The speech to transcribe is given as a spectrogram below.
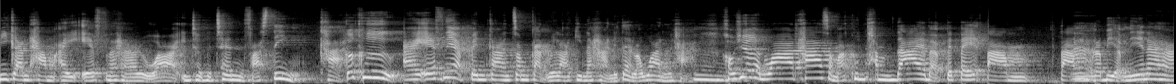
มีการทำ IF นะคะ หรือว่า intermittent fasting ค่ะ ก็คือ IF เนี่ยเป็นการจำกัดเวลากินอาหารในแต่ละวันค่ะ เขาเชื่อกันว่าถ้าสามารถคุณทำได้แบบเป๊ะๆตาม ตามอ่าระเบียบนี้นะคะ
